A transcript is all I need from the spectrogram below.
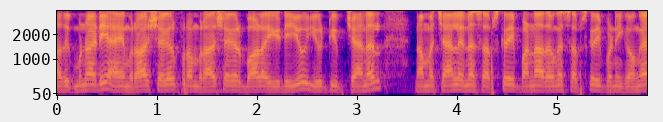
அதுக்கு முன்னாடி I am Rajasekar from Rajasekar Bala edu YouTube channel நம்ம சேனல் என்ன சப்ஸ்கிரைப் பண்ணாதவங்க சப்ஸ்கிரைப் பண்ணிக்கோங்க.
